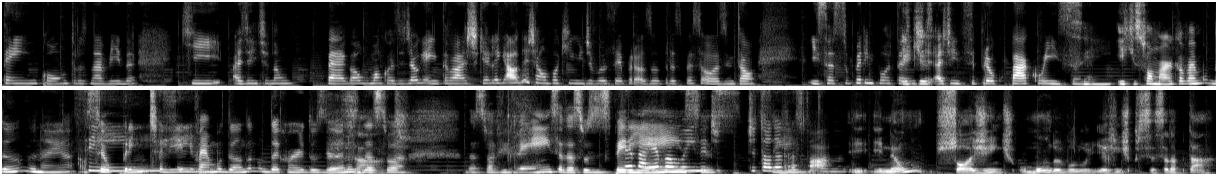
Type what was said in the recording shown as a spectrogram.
tem encontros na vida que a gente não pega alguma coisa de alguém. Então, eu acho que é legal deixar um pouquinho de você para as outras pessoas. Então, isso é super importante, que... a gente se preocupar com isso. Né? Sim, né? e que sua marca vai mudando, né? Sim, o seu print ali, sim. ele vai mudando no decorrer dos anos, Exato. da sua da sua vivência, das suas experiências. Você vai evoluindo de, de todas Sim. as formas. E, e, não só a gente, o mundo evolui e a gente precisa se adaptar.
